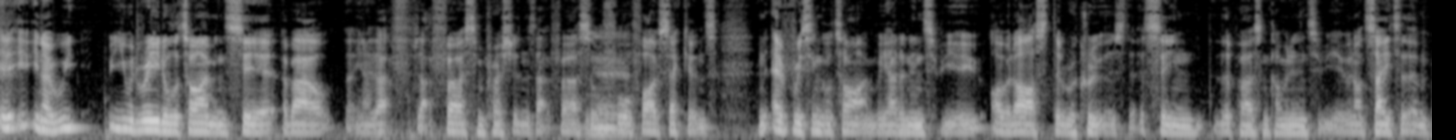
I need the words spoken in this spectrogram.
It, it- you know, we you would read all the time and see it about you know that that first impressions, that first sort of Yeah, four yeah. or five seconds, and every single time we had an interview, I would ask the recruiters that had seen the person come in an interview, and I'd say to them,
